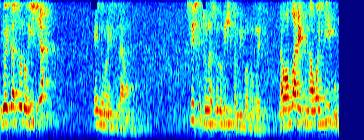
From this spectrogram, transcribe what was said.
ndio itasuluhisha enyi waislamu. Sisi tunasuluhisha kwa mikono yetu. Na wallahi tuna wajibu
